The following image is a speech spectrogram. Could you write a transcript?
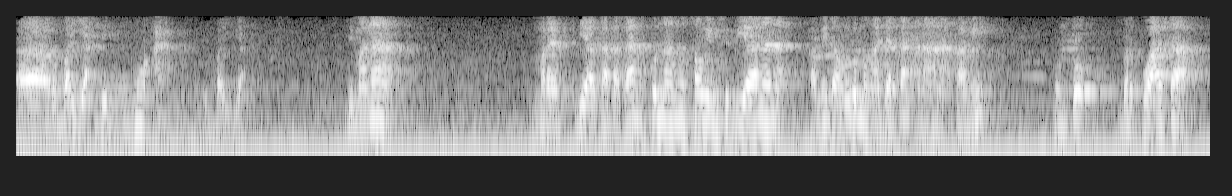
uh, Rubaiyah bin Mu'ad, Rubaiyah. Di mana dia katakan kunna nusawim subyanana. Kami dahulu mengajarkan anak-anak kami untuk berpuasa.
